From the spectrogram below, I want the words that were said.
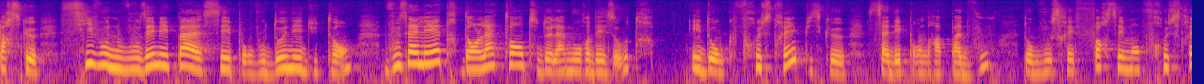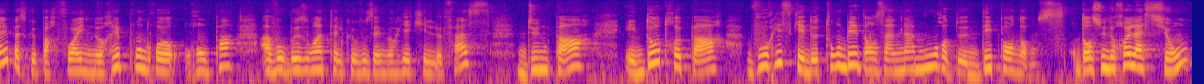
Parce que si vous ne vous aimez pas assez pour vous donner du temps, vous allez être dans l'attente de l'amour des autres et donc frustré puisque ça dépendra pas de vous. Donc vous serez forcément frustré parce que parfois ils ne répondront pas à vos besoins tels que vous aimeriez qu'ils le fassent, d'une part, et d'autre part, vous risquez de tomber dans un amour de dépendance, dans une relation,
